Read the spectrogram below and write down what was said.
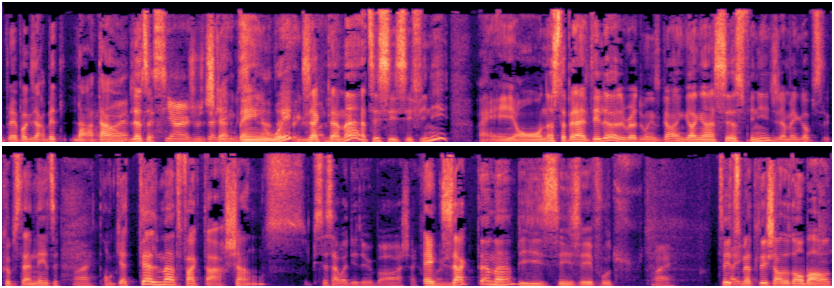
Tu peux pas que les arbitres l'entendent. Ouais, là, s'il y a un juge de ligne ben oui, exactement. Tu sais, c'est, fini. Ben, on a cette pénalité-là. Les Red Wings gagnent, gagnent en 6, fini. Jamais Coupe, coupe cette année. Ouais. Donc, il y a tellement de facteurs chance. Puis ça, ça va des deux bords à chaque fois. Exactement. Puis c'est, faut, tu Ouais. sais, Hey. tu mets les chances de ton bord.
